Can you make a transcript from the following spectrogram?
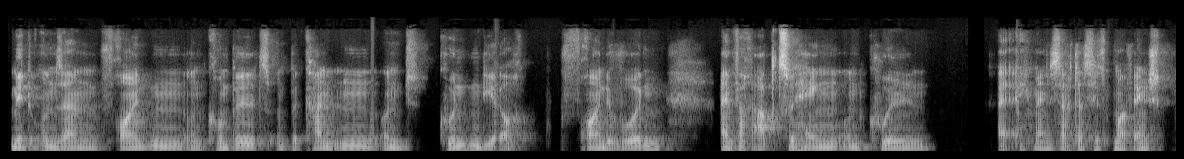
mit unseren Freunden und Kumpels und Bekannten und Kunden, die auch Freunde wurden, einfach abzuhängen und coolen, äh, ich meine, ich sage das jetzt mal auf Englisch,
